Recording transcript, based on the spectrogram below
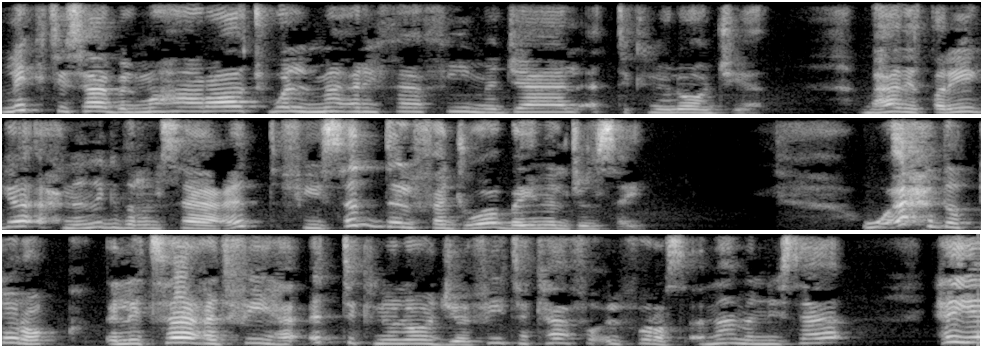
لاكتساب المهارات والمعرفة في مجال التكنولوجيا. بهذه الطريقة إحنا نقدر نساعد في سد الفجوة بين الجنسين وإحدى الطرق اللي تساعد فيها التكنولوجيا في تكافؤ الفرص أمام النساء هي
